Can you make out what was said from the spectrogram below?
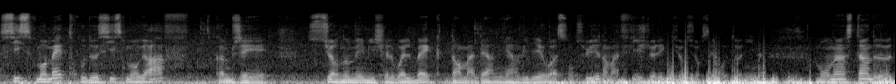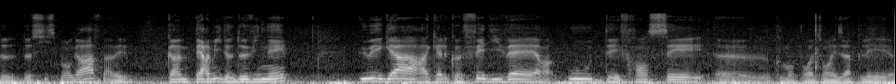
sismomètre ou de sismographe, comme j'ai surnommé Michel Houellebecq dans ma dernière vidéo à son sujet, dans ma fiche de lecture sur sérotonine, mon instinct de, sismographe m'avait quand même permis de deviner, eu égard à quelques faits divers où des Français, euh, comment pourrait-on les appeler, euh,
